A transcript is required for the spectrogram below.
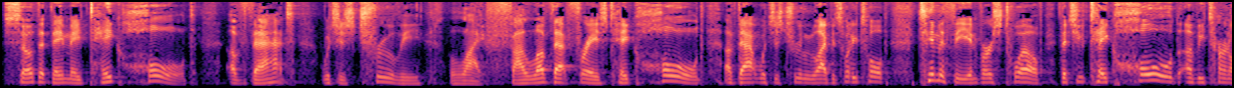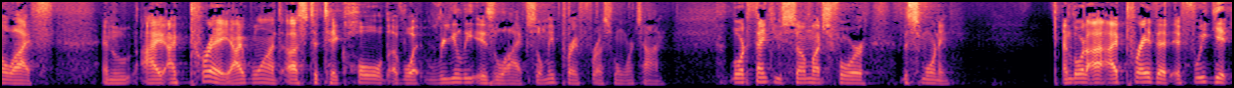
so that they may take hold of that which is truly life. I love that phrase, take hold of that which is truly life. It's what he told Timothy in verse 12, that you take hold of eternal life. And I, I pray, I want us to take hold of what really is life. So let me pray for us one more time. Lord, thank you so much for this morning. And Lord, I, I, pray that if we get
